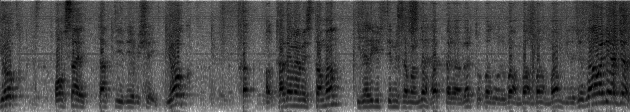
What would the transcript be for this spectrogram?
yok. Offside taktiği diye bir şey yok. Ka- kadememiz tamam. İleri gittiğimiz zaman da hep beraber topa doğru bam bam bam bam gideceğiz. Daha oynayacağız.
